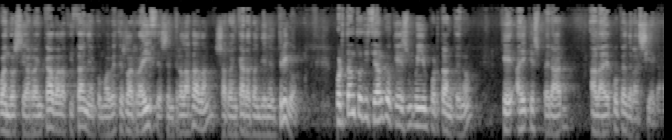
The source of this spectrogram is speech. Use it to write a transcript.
cuando se arrancaba la cizaña, como a veces las raíces se entrelazaban, se arrancara también el trigo. Por tanto, dice algo que es muy importante, ¿no? que hay que esperar a la época de la siega.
